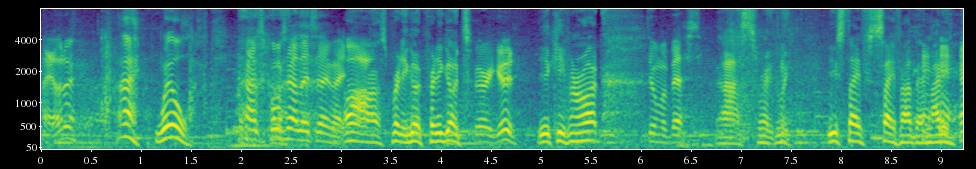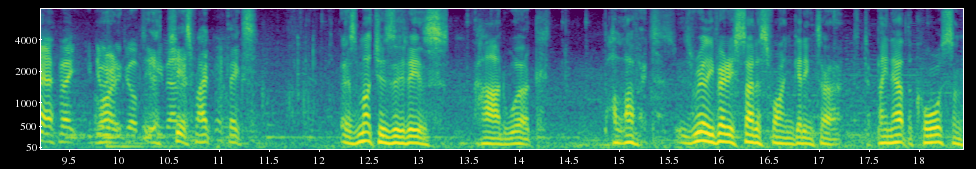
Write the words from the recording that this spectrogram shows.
Hey, Otto. Hey, Will. How's the course out there today, mate? Oh, it's pretty good, pretty good. Very good. You keeping all right? Doing my best. Ah, sweet. Look, You stay safe out there, matey. mate, you're doing All a good job. Yeah, cheers, mate. Thanks. As much as it is hard work, I love it. It's really very satisfying getting to, to paint out the course and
